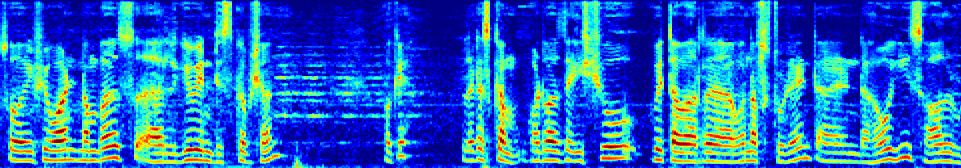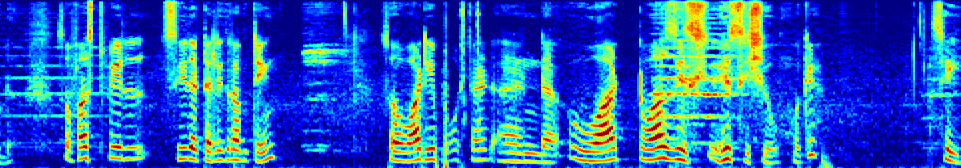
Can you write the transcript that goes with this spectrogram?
So if you want numbers I'll give in description. Okay. Let us come. What was the issue with our uh, one of student and how he solved? So first we'll see the telegram thing so what he posted and uh, what was his, his issue okay see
